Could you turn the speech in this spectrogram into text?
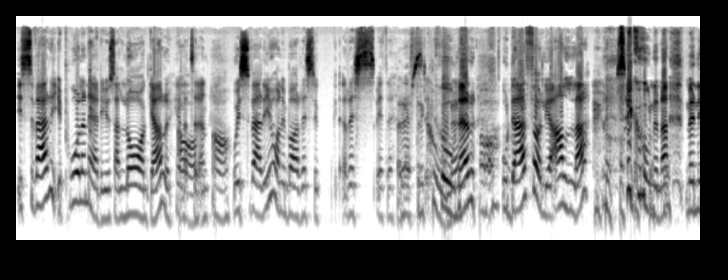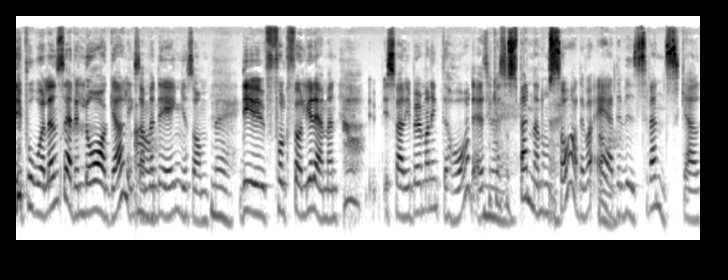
i Sverige, i Polen är det ju så lagar hela Ja, tiden. ja. Och i Sverige har ni bara restri- res, vet det, Restriktioner, ja. Och där följer alla restriktionerna. Men i Polen så är det lagar liksom, Ja. men det är ingen som, Nej. det är, folk följer det men i Sverige behöver man inte ha det. Jag tycker det är så Nej. spännande hon sa det. Vad är det vi svenskar,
